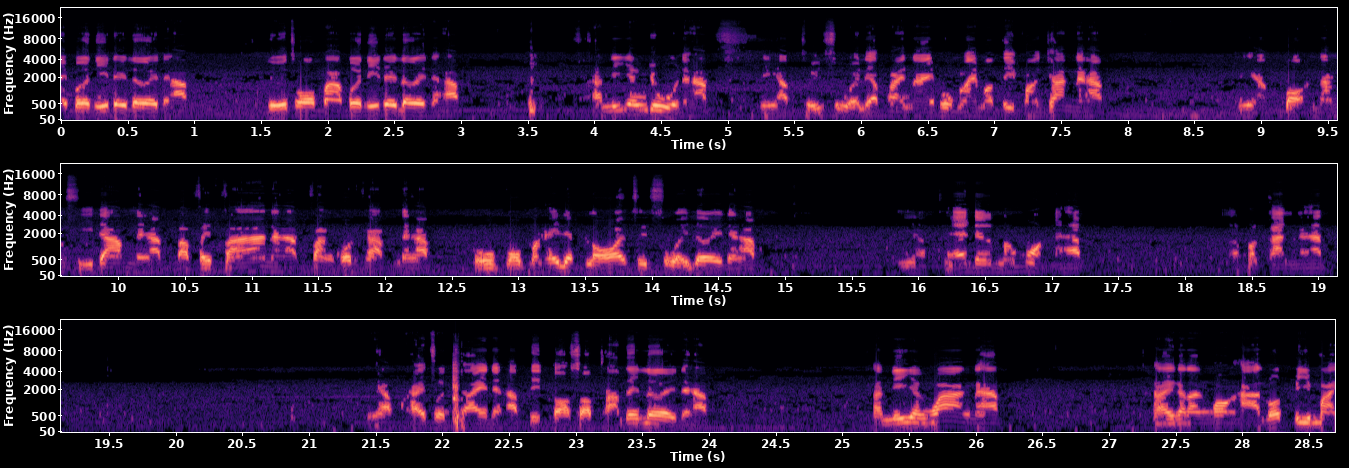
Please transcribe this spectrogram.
น์เบอร์นี้ได้เลยนะครับ หรือโทรมาเบอร์นี้ได้เลยนะครับคันนี้ยังอยู่นะครับนี่ครับสวยๆแล้วภายในพวงมาลัยมัลติฟังก์ชันนะครับ เนี่ครับเบาะหนังสีดำนะครับ ปรับไฟฟ้านะครับ ฝั่งคนขับนะครับปูพรมมาให้เรียบร้อยสวยๆเลยนะครับนี่ครับแท้เดิมทั้งหมดนะครับรับประกันนะครับนี่ครับใครสนใจนะครับ ติดต่อสอบถามได้เลยนะครับคันนี้ยังว่างนะครับ ใครกำลังมองหารถปีใหม่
